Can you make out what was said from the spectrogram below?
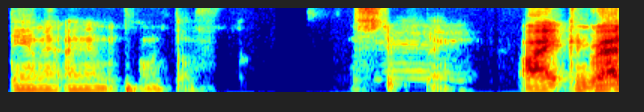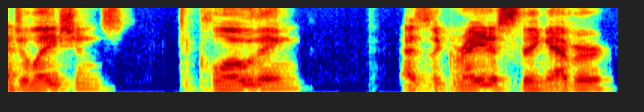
Damn it! I didn't. What the stupid thing. All right, congratulations to clothing as the greatest thing ever.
